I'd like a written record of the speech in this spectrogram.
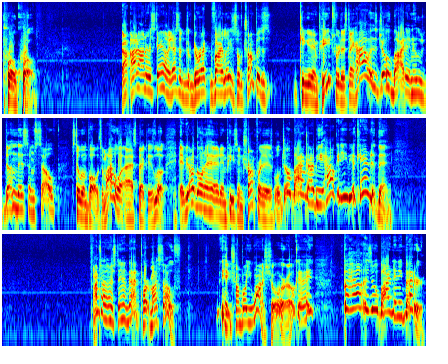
pro quo? I, I, don't understand. I mean, that's a direct violation. So if Trump is can get impeached for this thing, how is Joe Biden, who's done this himself, still involved? So my whole aspect is, look, if y'all going ahead and impeaching Trump for this, well, Joe Biden got to be. How can he be a candidate then? I'm trying to understand that part myself. You hate Trump all you want, sure, okay. But how is Joe Biden any better?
